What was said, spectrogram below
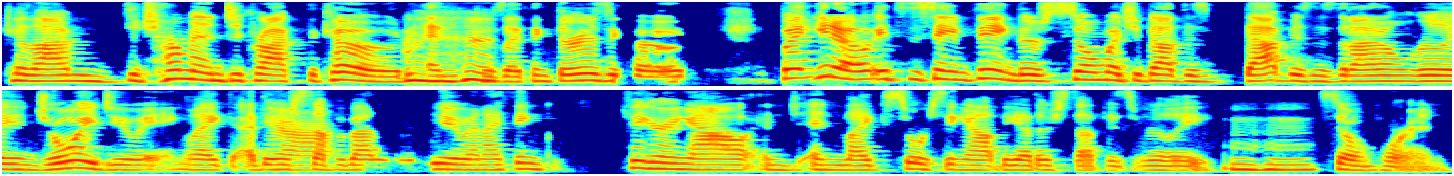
because I'm determined to crack the code and because I think there is a code. But you know, it's the same thing. There's so much about this that business that I don't really enjoy doing. Like there's yeah. stuff about it do. And I think figuring out and, and like sourcing out the other stuff is really mm-hmm. so important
